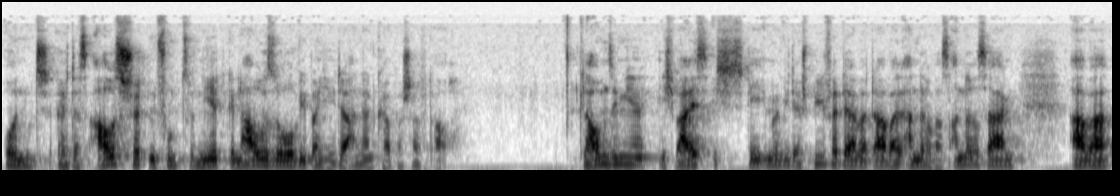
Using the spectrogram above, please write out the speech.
und äh, das Ausschütten funktioniert genauso wie bei jeder anderen Körperschaft auch. Glauben Sie mir, ich weiß, ich stehe immer wieder Spielverderber da, weil andere was anderes sagen, aber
